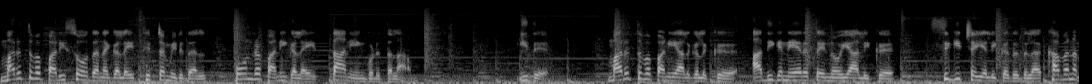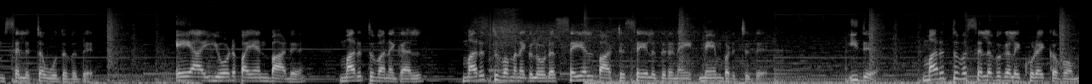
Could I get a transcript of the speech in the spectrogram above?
மருத்துவ பரிசோதனைகளை திட்டமிடுதல் போன்ற பணிகளை தானியங்குபடுத்தலாம் இது மருத்துவ பணியாளர்களுக்கு அதிக நேரத்தை நோயாளிக்கு சிகிச்சை அளிக்கிறதுல கவனம் செலுத்த உதவுது. ஏஐயோட பயன்பாடு மருத்துவனைகள் மருத்துவமனைகளோட செயல்பாட்டு செயல்திறனை மேம்படுத்துது. இது மருத்துவ செலவுகளை குறைக்கவும்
